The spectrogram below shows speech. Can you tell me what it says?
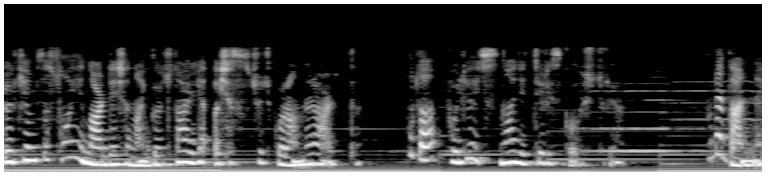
ülkemizde son yıllarda yaşanan göçlerle aşısız çocuk oranları arttı. Bu da polio açısından ciddi risk oluşturuyor. Bu nedenle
